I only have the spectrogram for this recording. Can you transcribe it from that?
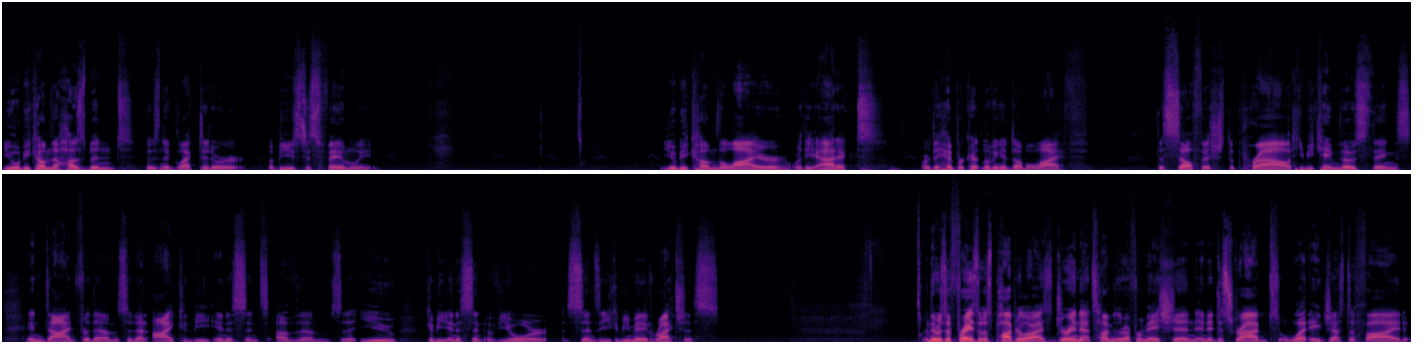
You will become the husband who has neglected or abused his family. You'll become the liar or the addict or the hypocrite living a double life, the selfish, the proud. He became those things and died for them so that I could be innocent of them, so that you could be innocent of your sins, that you could be made righteous. And there was a phrase that was popularized during that time of the Reformation, and it described what a justified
